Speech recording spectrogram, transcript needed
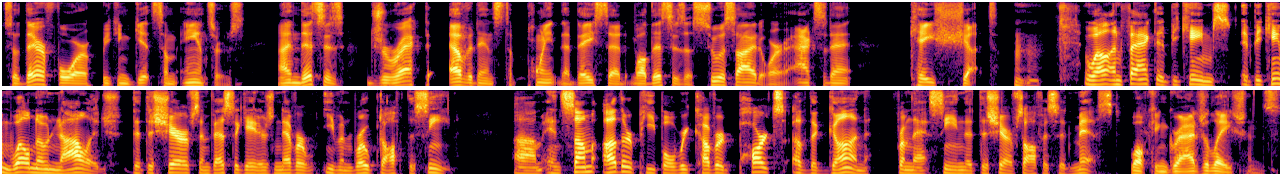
So therefore, we can get some answers. And this is direct evidence to point that they said, well, this is a suicide or accident. Case shut. Well, in fact, it became it became well known knowledge that the sheriff's investigators never even roped off the scene, um, and some other people recovered parts of the gun from that scene that the sheriff's office had missed. Well, congratulations.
